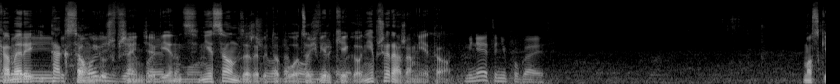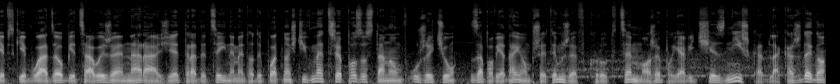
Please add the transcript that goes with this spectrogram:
Kamery i tak są już wszędzie, więc nie sądzę, żeby to było coś wielkiego. Nie przeraża mnie to. Mnie to nie pugaje. Moskiewskie władze obiecały, że na razie tradycyjne metody płatności w metrze pozostaną w użyciu. Zapowiadają przy tym, że wkrótce może pojawić się zniżka dla każdego,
